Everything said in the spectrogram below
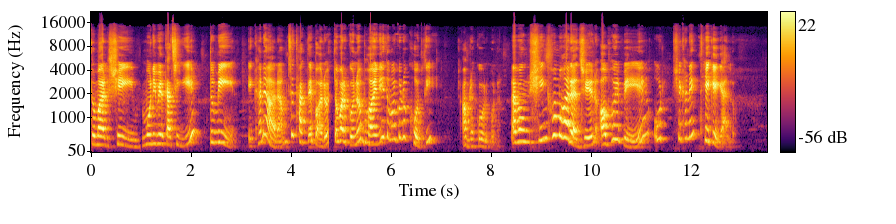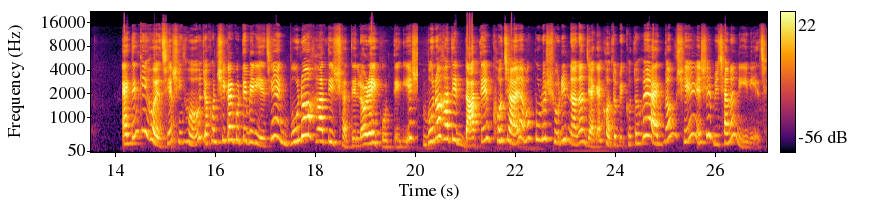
তোমার সেই মনিবের কাছে গিয়ে তুমি এখানে আরামসে থাকতে পারো। তোমার কোনো ভয় নেই, তোমার কোনো ক্ষতি আমরা করব না। এবং সিংহ মহারাজের অভয় পেয়ে ওর সেখানে থেকে গেল। একদিন কি হয়েছে, সিংহ যখন শিকার করতে বেরিয়েছে, এক বুনো হাতির সাথে লড়াই করতে গিয়ে বুনো হাতির দাঁতের খোঁচায় এবং পুরো শরীর নানা জায়গায় ক্ষতবিক্ষত হয়ে একদম সে এসে বিছানা নিয়ে নিয়েছে।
